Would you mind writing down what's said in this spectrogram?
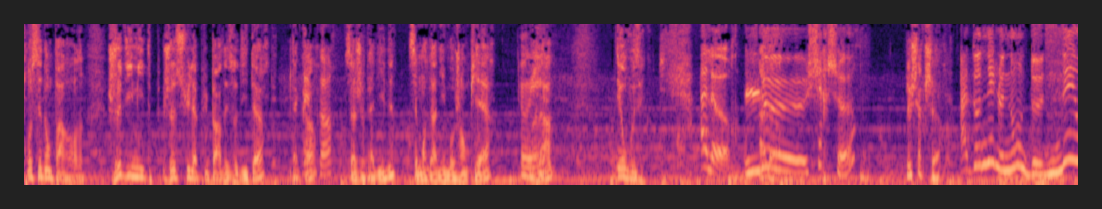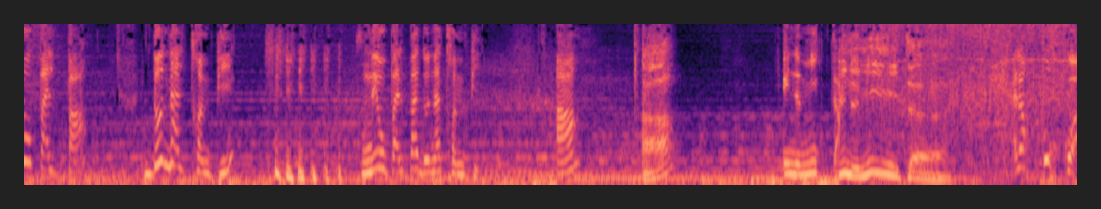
Procédons par ordre. Je dis mythe, je suis la plupart des auditeurs, d'accord? D'accord. Ça je valide. C'est mon dernier mot, Jean-Pierre. Oui. Voilà. Et on vous écoute. alors, le chercheur Le chercheur. a donné le nom de Néopalpa Donald Trumpy. Néopalpa Donald Trumpy. À Ah, une mythe. une mythe. Alors pourquoi?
